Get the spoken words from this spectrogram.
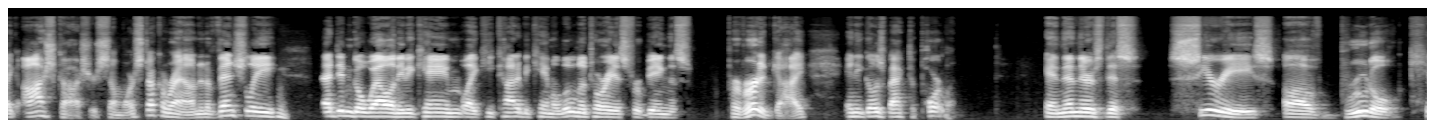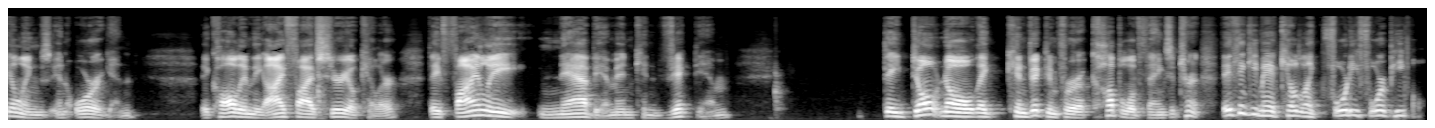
like Oshkosh or somewhere, stuck around. And eventually hmm. that didn't go well. And he became like, he kind of became a little notorious for being this perverted guy. And he goes back to Portland. And then there's this series of brutal killings in Oregon. They called him the I 5 serial killer. They finally nab him and convict him. They don't know, they convict him for a couple of things. It turned they think he may have killed like 44 people.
